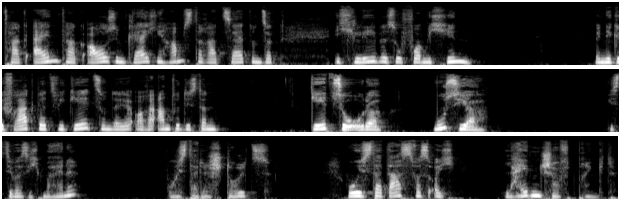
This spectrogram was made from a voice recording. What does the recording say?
Tag ein, Tag aus im gleichen Hamsterrad seid und sagt, ich lebe so vor mich hin. Wenn ihr gefragt werdet, wie geht's, und eure Antwort ist dann, geht so oder muss ja. Wisst ihr, was ich meine? Wo ist da der Stolz? Wo ist da das, was euch Leidenschaft bringt?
